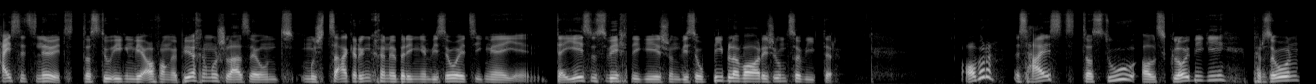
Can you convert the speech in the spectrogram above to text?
heißt jetzt nicht, dass du irgendwie anfangen Bücher musst lesen und musst zehn Gründe bringen, wieso jetzt irgendwie der Jesus wichtig ist und wieso die Bibel wahr ist und so weiter. Aber es heißt, dass du als gläubige Person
